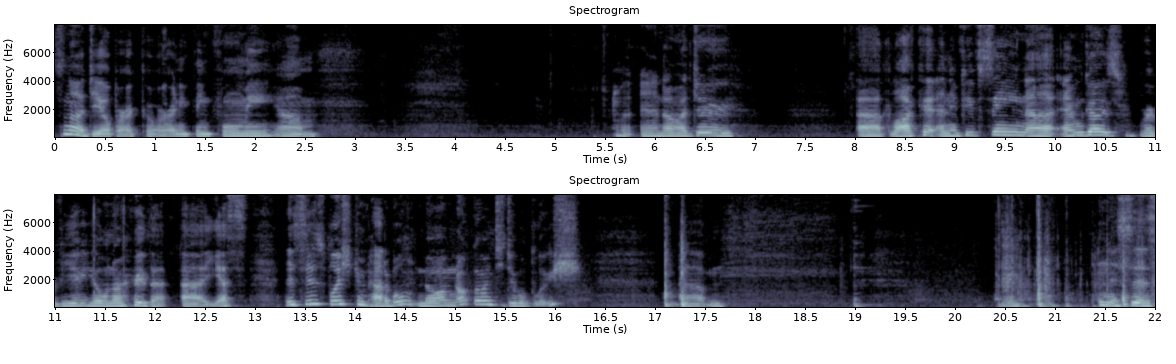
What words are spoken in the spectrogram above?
It's not a deal breaker or anything for me. Um, and I do uh, like it. And if you've seen uh, MGo's review, you'll know that, uh, yes, this is Bloosh compatible. No, I'm not going to do a Bloosh. Um, this is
